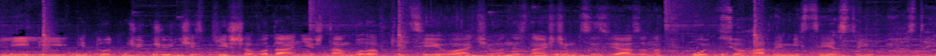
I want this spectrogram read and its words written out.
лілії, і тут чуть-чуть чистіша вода, ніж там була в кінці Івачева. Не знаю, з чим це зв'язано. Ой, все, гарне місце, я стою. Я стою,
